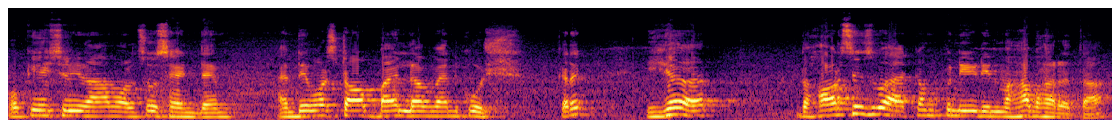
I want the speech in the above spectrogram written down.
Okay, Sri Ram also sent them, and they were stopped by Luv and Kush. Correct? Here, the horses were accompanied in Mahabharata.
